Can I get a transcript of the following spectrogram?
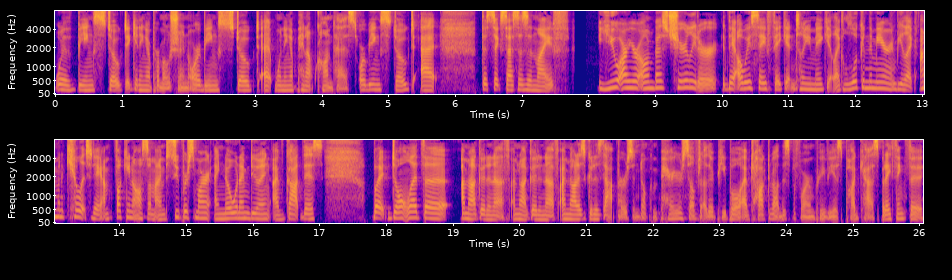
with being stoked at getting a promotion or being stoked at winning a pinup contest or being stoked at the successes in life. You are your own best cheerleader. They always say fake it until you make it. Like look in the mirror and be like, I'm going to kill it today. I'm fucking awesome. I'm super smart. I know what I'm doing. I've got this. But don't let the I'm not good enough. I'm not good enough. I'm not as good as that person. Don't compare yourself to other people. I've talked about this before in previous podcasts, but I think the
